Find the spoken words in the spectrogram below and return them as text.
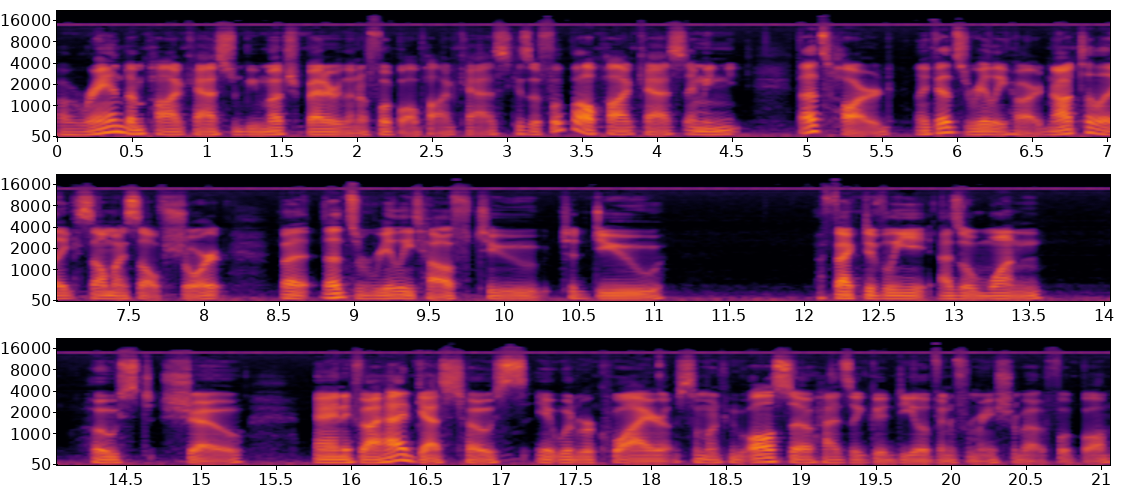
a random podcast would be much better than a football podcast. Because a football podcast, I mean, that's hard. Like that's really hard. Not to like sell myself short, but that's really tough to to do effectively as a one host show. And if I had guest hosts, it would require someone who also has a good deal of information about football.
